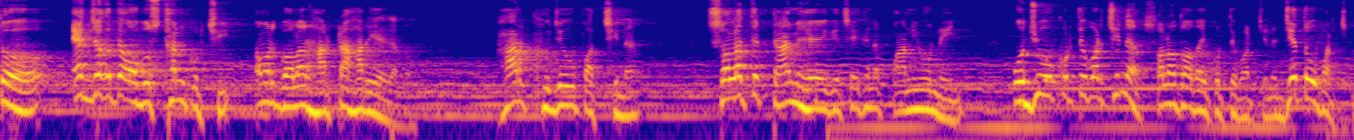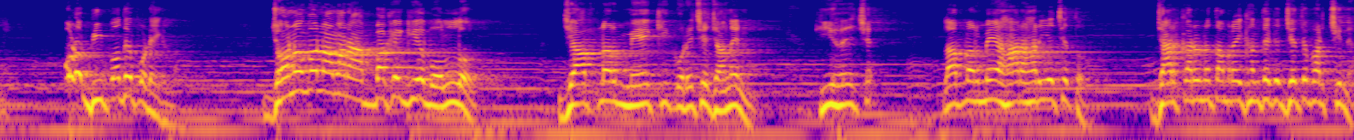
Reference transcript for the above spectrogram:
তো এক জায়গাতে অবস্থান করছি, আমার গলার হারটা হারিয়ে গেল। হার খুঁজেও পাচ্ছি না। সলাতে টাইম হয়ে গেছে, এখানে পানিও নেই। অজুও করতে পারছি না, সলাত আদায় করতে পারছি না, যেতেও পারছি না। বড় বিপদে পড়ে গেলাম। জনগণ আমার আব্বাকে গিয়ে বলল, যে আপনার মেয়ে কি করেছে জানেন? কি হয়েছে? আপনার মেয়ে হার হারিয়েছে তো? যার কারণে তো আমরা এখান থেকে যেতে পারছি না।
